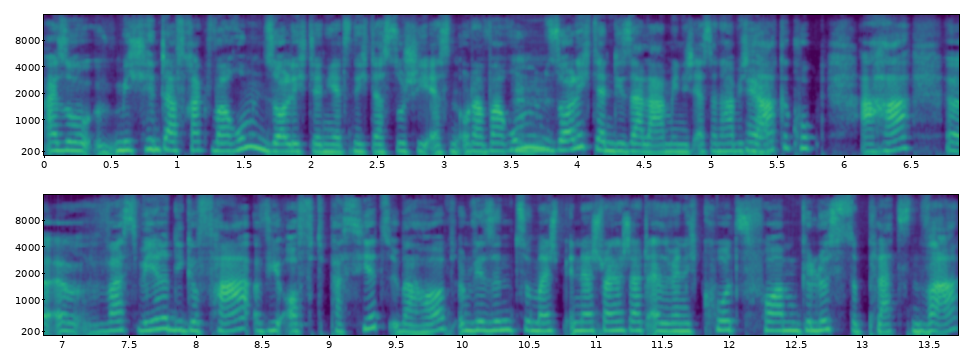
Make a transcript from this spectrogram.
also mich hinterfragt, warum soll ich denn jetzt nicht das Sushi essen oder warum mhm. soll ich denn die Salami nicht essen? Dann habe ich ja. nachgeguckt, aha, äh, äh, was wäre die Gefahr, wie oft passiert's überhaupt? Und wir sind zum Beispiel in der Schwangerschaft, also wenn ich kurz vorm Gelüste platzen war,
